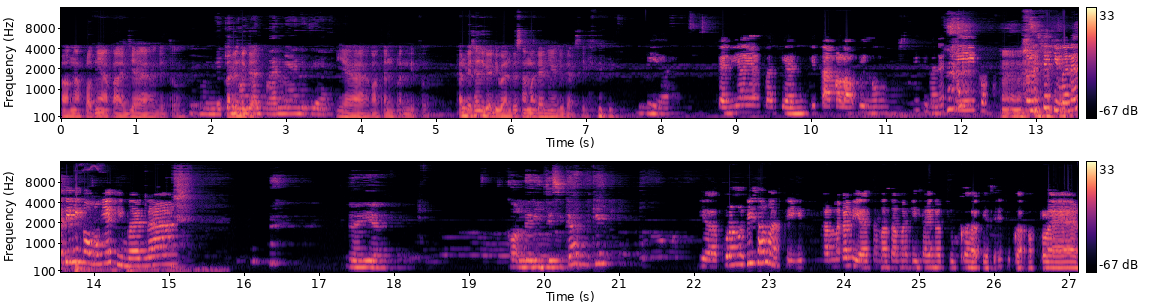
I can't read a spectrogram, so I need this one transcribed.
eh, nguploadnya apa aja gitu Mm, Bikin Kadang juga- konten plannya gitu ya. ya konten plan gitu kan biasanya juga dibantu sama Dania juga sih Iya. Dan dia yang bagian kita kalau bingung, ini gimana sih? Tulisnya gimana sih? Ini ngomongnya gimana? Nah iya. Kalau dari Jessica mungkin Ya kurang lebih sama sih. Karena kan dia sama-sama desainer juga. Biasanya juga ngeplan.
